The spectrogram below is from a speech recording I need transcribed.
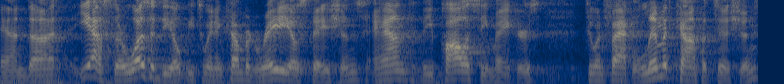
And uh, yes, there was a deal between incumbent radio stations and the policymakers to, in fact, limit competition,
